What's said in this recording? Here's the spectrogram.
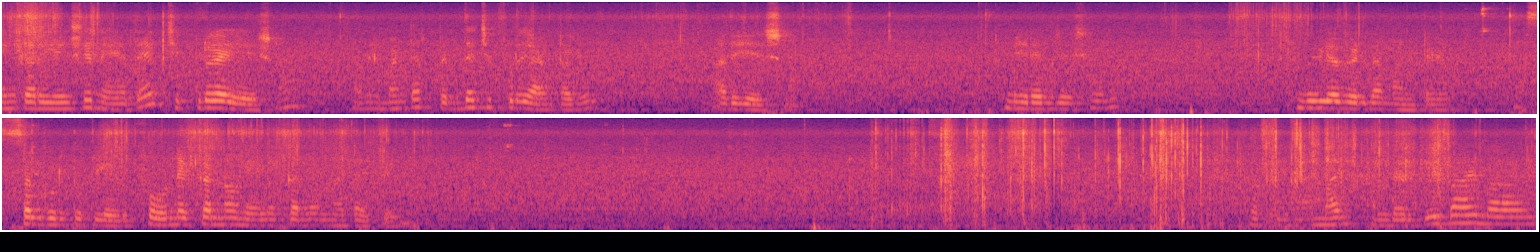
ఏం కర్రీ చేసి నేనైతే చిక్కుడుగా చేసిన. అదేమంటారు పెద్ద చిక్కుడుగా అంటారు. అది చేసిన. మీరేం చేసారు వీడియో పెడదామంటే అస్సలు గుర్తుకులేదు ఫోన్ ఎక్కడనో నేను ఎక్కడనో ఉన్నట్టు అయిపోయింది. ఓకేనా మరి? అందరికీ బాయ్ బాయ్.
